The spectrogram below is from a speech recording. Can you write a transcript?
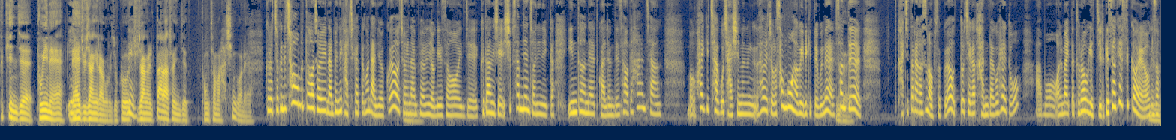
특히 이제 부인의 예. 내 주장이라고 그러죠. 그 네. 주장을 따라서 이제 동참을 하신 거네요. 그렇죠. 근데 처음부터 저희 남편이 같이 갔던 건 아니었고요. 저희 음. 남편은 여기서 이제 그 당시에 13년 전이니까 인터넷 관련된 사업이 한창 뭐 활기차고 자신은 사회적으로 성공하고 이랬기 때문에 네. 선뜻 네. 같이 따라갈 수는 없었고요. 또 제가 간다고 해도 아 뭐 얼마 있다 돌아오겠지 이렇게 생각했을 거예요. 그래서 음.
